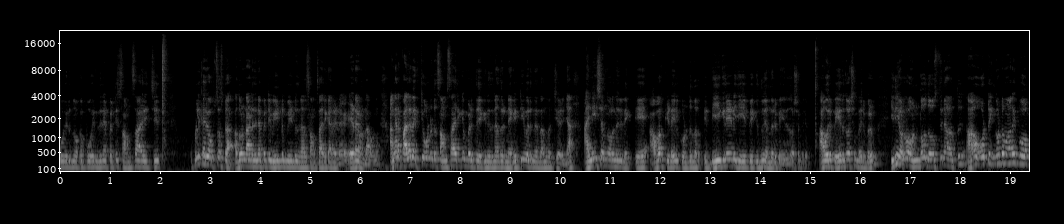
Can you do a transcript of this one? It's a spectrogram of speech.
പോയിരുന്നു ഒക്കെ പോയി ഇതിനെപ്പറ്റി സംസാരിച്ച് പുള്ളിക്കാരി ഒബ്സസ്ഡാ അതുകൊണ്ടാണ് ഇതിനെപ്പറ്റി വീണ്ടും വീണ്ടും ഇതിനകത്ത് സംസാരിക്കാൻ ഇട ഇടയുണ്ടാകുന്നത് അങ്ങനെ പല വ്യക്തികളോട് സംസാരിക്കുമ്പോഴത്തേക്കിന് ഇതിനകത്ത് ഒരു നെഗറ്റീവ് വരുന്നത് എന്താണെന്ന് വെച്ച് കഴിഞ്ഞാൽ അനീഷ് എന്ന് പറയുന്ന ഒരു വ്യക്തിയെ അവർക്കിടയിൽ കൊണ്ടു നിർത്തി ഡീഗ്രേഡ് ചെയ്യിപ്പിക്കുന്നു എന്നൊരു പേര് ദോഷം വരും. ആ ഒരു പേര് ദോഷം വരുമ്പോഴും ഇനിയുള്ള ഒൻപത് ദിവസത്തിനകത്ത് ആ വോട്ട് ഇങ്ങോട്ട് മാറിപ്പോവും.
